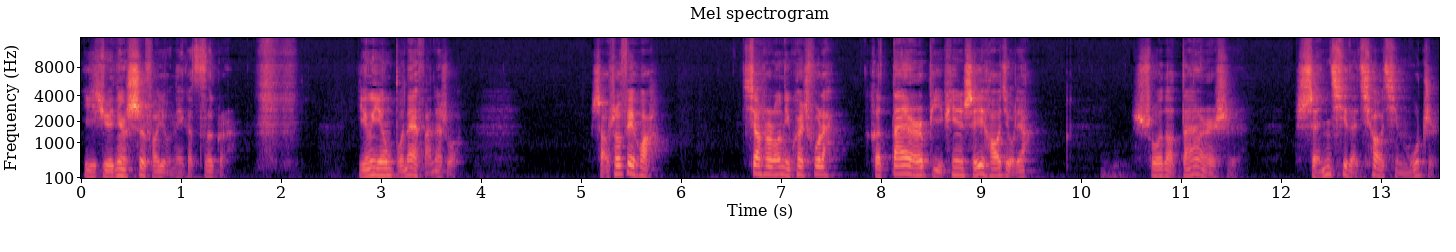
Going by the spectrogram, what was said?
以决定是否有那个资格。盈盈不耐烦地说：“少说废话，项少龙，你快出来，和丹儿比拼谁好酒量。”说到丹儿时，神气地翘起拇指，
